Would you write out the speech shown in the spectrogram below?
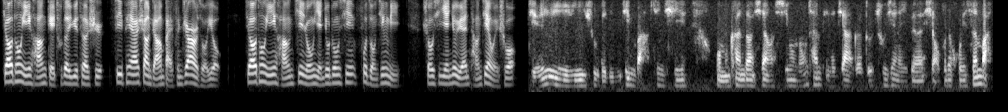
交通银行给出的预测是 CPI 上涨百分之二左右。交通银行金融研究中心副总经理、首席研究员唐建伟说：“节日因素的临近吧，近期我们看到像食用农产品的价格都出现了一个小幅的回升吧。”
